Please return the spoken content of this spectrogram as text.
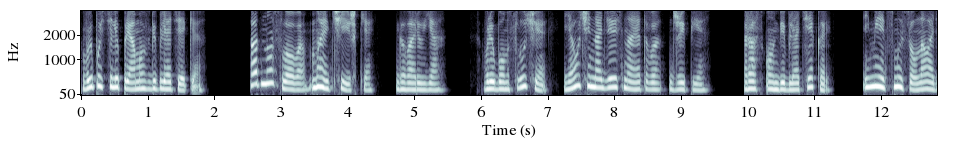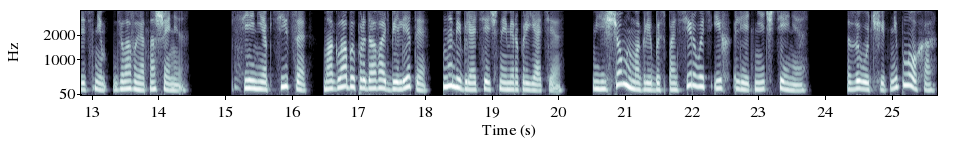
выпустили прямо в библиотеке». «Одно слово — мальчишки», — говорю я. В любом случае, я очень надеюсь на этого Джипи. Раз он библиотекарь, имеет смысл наладить с ним деловые отношения. Синяя птица могла бы продавать билеты на библиотечные мероприятия. Еще мы могли бы спонсировать их летние чтения. «Звучит неплохо»,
